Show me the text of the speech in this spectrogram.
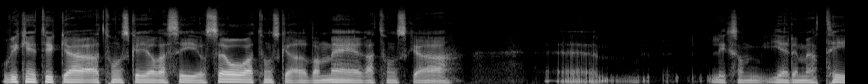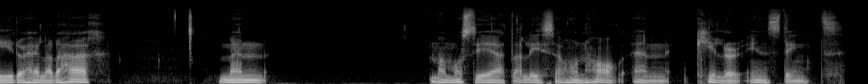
Och vi kan ju tycka att hon ska göra si och så, att hon ska öva mer, att hon ska eh, liksom ge det mer tid och hela det här. Men man måste ge att Alisa, hon har en killer instinct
